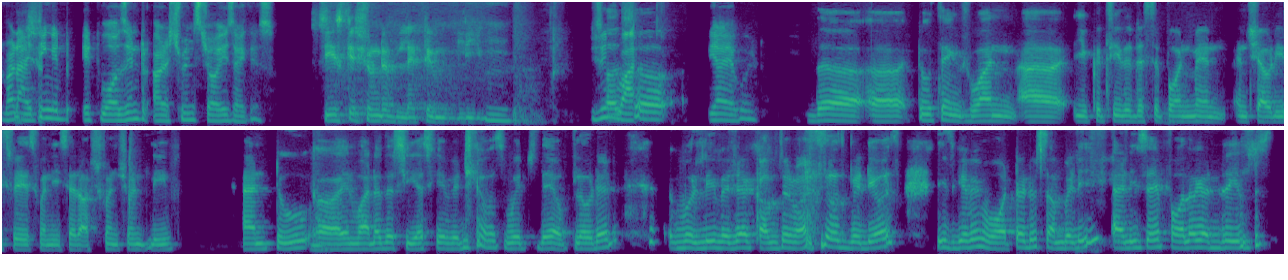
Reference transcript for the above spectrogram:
But I think it, it wasn't Ashwin's choice, I guess. CSK shouldn't have let him leave. Mm. Also, uh, why? Yeah, yeah, go ahead. The uh, two things. One, uh, you could see the disappointment in Shaudi's face when he said Ashwin shouldn't leave. And two, yeah. uh, in one of the CSK videos which they uploaded, Murli Vijay comes in one of those videos. He's giving water to somebody and he says, Follow your dreams.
